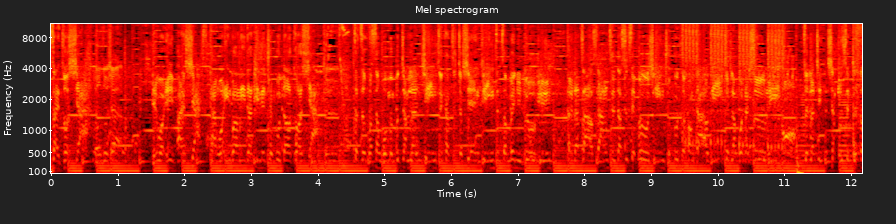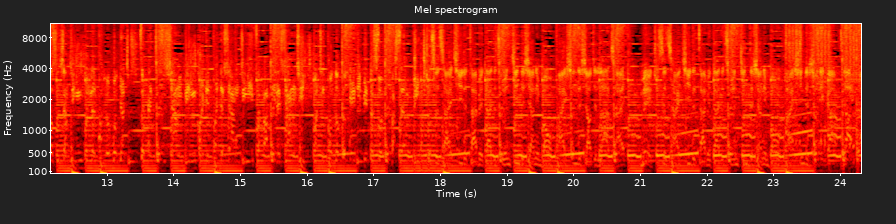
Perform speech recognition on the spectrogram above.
再坐下，都坐下。给我一盘下，看我荧光里的今天全部都脱下。在这晚上我们不讲人情，最靠这叫现金，这场美女如云。喝到早上，知道是谁不行，全部都放到底，就让我来梳理。最热情的像一生，这都是相亲，不能讨论我要就是这开始香槟，快点快点相机，发把别的相机，把钱统统都给你，别再说你发神经。就是财气的台北，带着纯金的项链帮我拍，新的小姐拉财妹。就是财气的台北，带着纯金的项链帮我拍，新的小姐拉拉财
